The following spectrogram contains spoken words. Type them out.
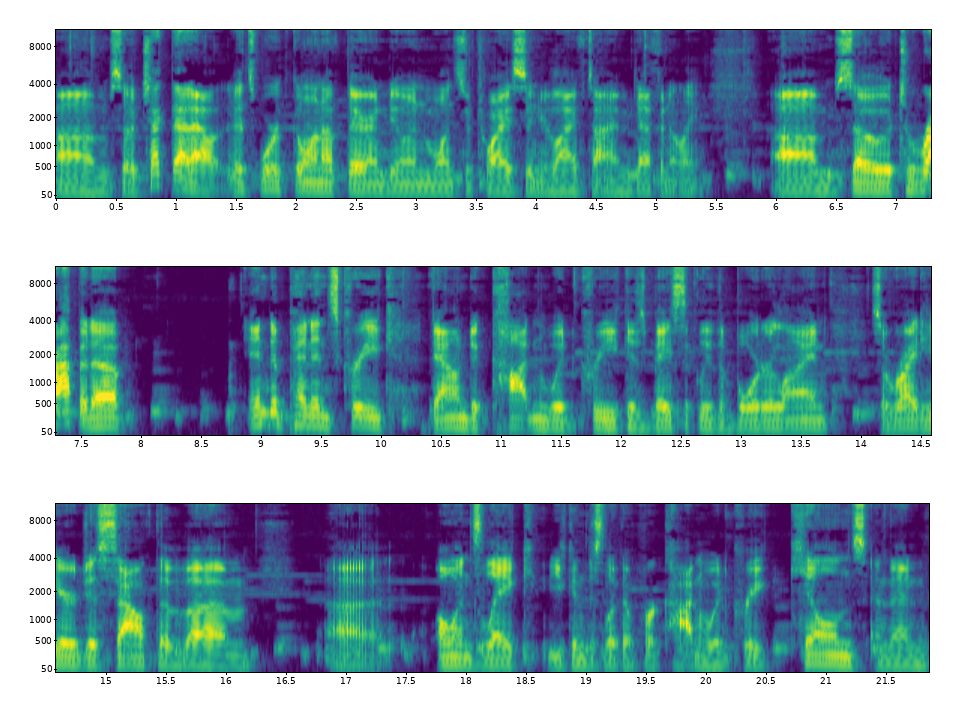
Um, so check that out. It's worth going up there and doing once or twice in your lifetime, definitely. Um, so to wrap it up, Independence Creek down to Cottonwood Creek is basically the borderline. So right here, just south of um, uh, Owens Lake, you can just look up for Cottonwood Creek kilns, and then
